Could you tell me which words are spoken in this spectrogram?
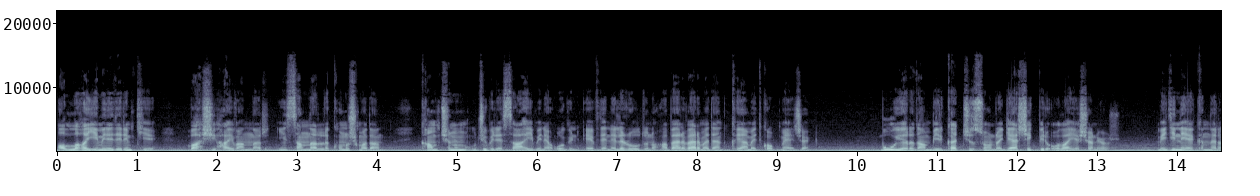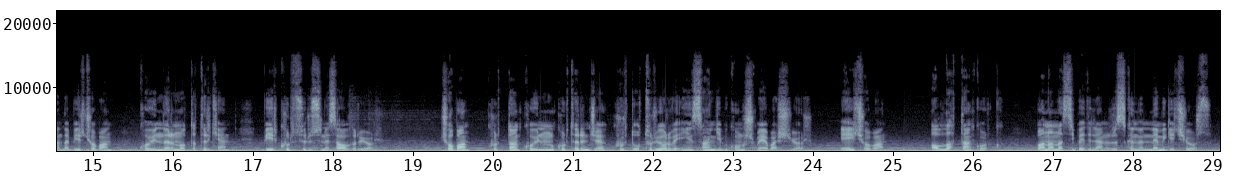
Allah'a yemin ederim ki vahşi hayvanlar insanlarla konuşmadan kamçının ucu bile sahibine o gün evde neler olduğunu haber vermeden kıyamet kopmayacak. Bu uyarıdan birkaç yıl sonra gerçek bir olay yaşanıyor. Medine yakınlarında bir çoban koyunlarını otlatırken bir kurt sürüsüne saldırıyor. Çoban kurttan koyununu kurtarınca kurt oturuyor ve insan gibi konuşmaya başlıyor. Ey çoban, Allah'tan kork. Bana nasip edilen rızkın önüne mi geçiyorsun?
